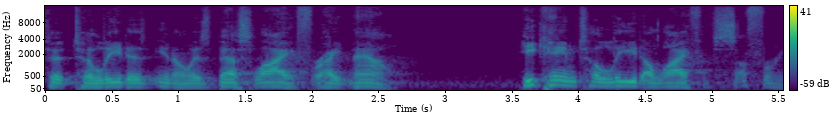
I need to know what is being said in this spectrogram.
to, to lead his, you know, his best life right now. He came to lead a life of suffering,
